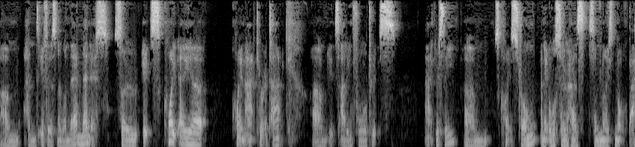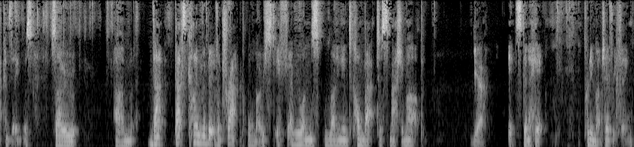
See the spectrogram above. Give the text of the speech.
Um, and if there's no one there, menace. So it's quite a uh, quite an accurate attack. Um, it's adding four to its accuracy. Um, it's quite strong, and it also has some nice knockback and things. So um, that that's kind of a bit of a trap almost. If everyone's running into combat to smash him up, Yeah. it's going to hit pretty much everything.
